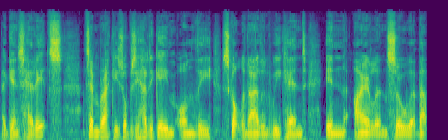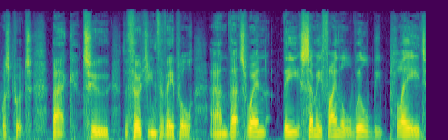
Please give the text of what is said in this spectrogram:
against Heriots. Edinburgh Accies obviously had a game on the Scotland Ireland weekend in Ireland, so uh, that was put back to the 13th of April, and that's when the semi final will be played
